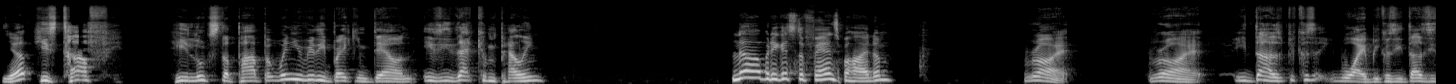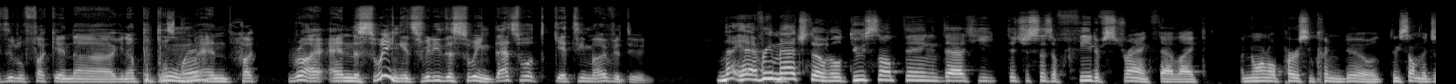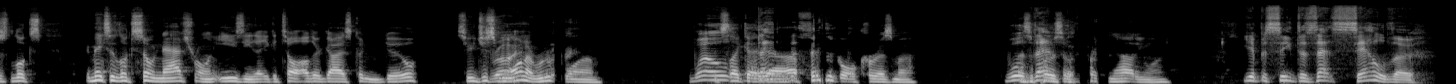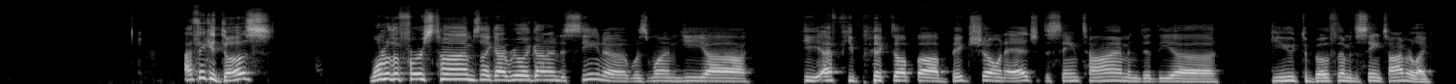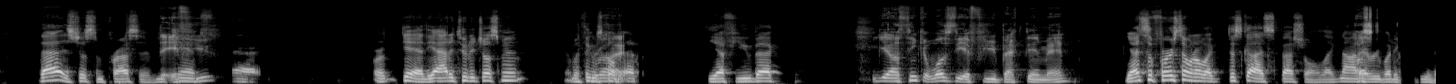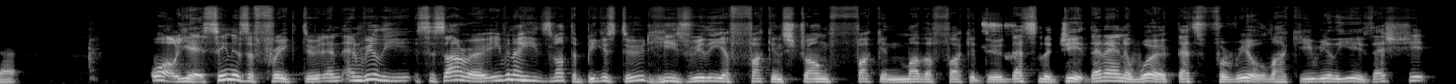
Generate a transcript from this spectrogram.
Yep. He's tough. He looks the part, but when you really break him down, is he that compelling? No, but he gets the fans behind him. Right. Right. He does because why? Because he does his little fucking uh, you know, boom boom and fuck right, and the swing. It's really the swing. That's what gets him over, dude. No, yeah, every match though, he'll do something that he that just says a feat of strength that like a normal person couldn't do. Do something that just looks it makes it look so natural and easy that you could tell other guys couldn't do. So you just Right. want to root for him. Well, it's like a, that- uh, physical charisma well, as opposed to a personality one. yeah, but see, does that sell though? I think it does. One of the first times like I really got into Cena was when he uh he f he picked up uh Big Show and Edge at the same time and did the uh feud to both of them at the same time. Or like that is just impressive. You The FU? uh, or yeah, the attitude adjustment. I think it was called the, F, the FU back. Yeah, I think it was the FU back then, man. Yeah, it's the first time when I'm like, this guy's special. Like not was- everybody can do that. Well, yeah, Cena's a freak, dude, and and really, Cesaro, even though he's not the biggest dude, he's really a fucking strong fucking motherfucker, dude. That's legit. That ain't a work. That's for real. Like he really is. That shit.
